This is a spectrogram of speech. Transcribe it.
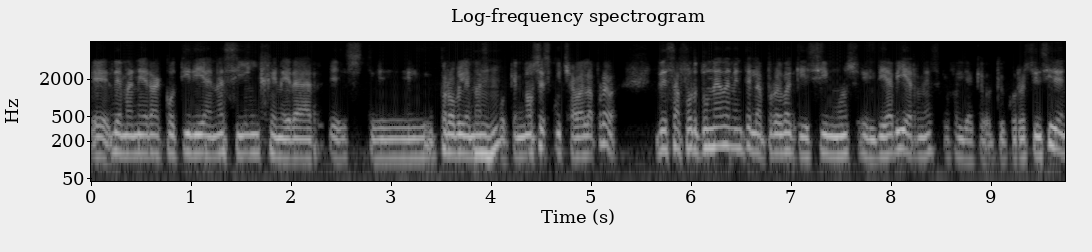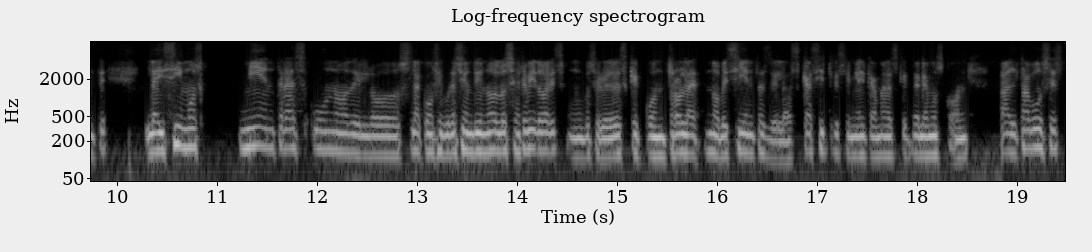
eh, de manera cotidiana sin generar este, problemas porque no se escuchaba la prueba. Desafortunadamente la prueba que hicimos el día viernes, que fue el día que ocurrió este incidente, la hicimos mientras uno de los, la configuración de uno de los servidores, uno de los servidores que controla 900 de las casi 13.000 cámaras que tenemos con altavoces,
